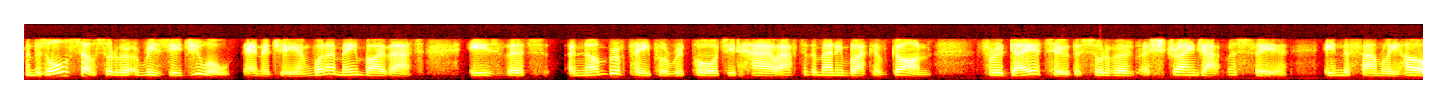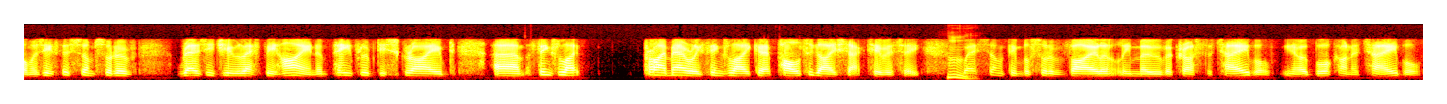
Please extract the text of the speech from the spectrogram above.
and there's also sort of a residual energy. And what I mean by that is that a number of people reported how after the men in black have gone, for a day or two, there's sort of a, a strange atmosphere in the family home, as if there's some sort of residue left behind. And people have described um, things like primarily things like uh, poltergeist activity, hmm. where something will sort of violently move across the table, you know, a book on a table,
